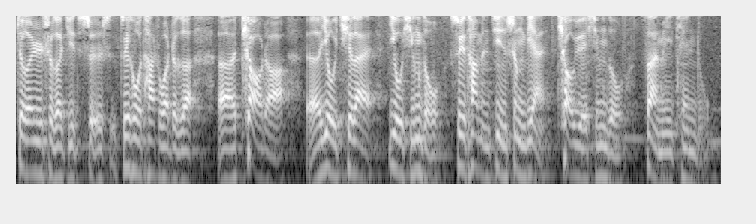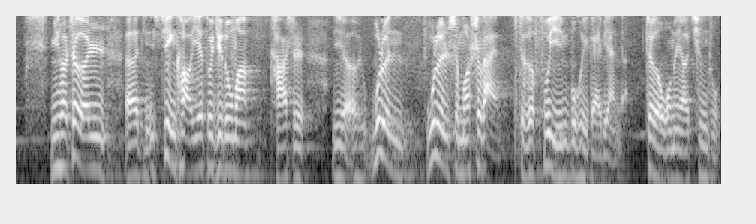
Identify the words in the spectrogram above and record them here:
这个人是个是是，最后他说这个呃跳着呃又起来又行走，随他们进圣殿，跳跃行走，赞美天主。你说这个人呃信靠耶稣基督吗？他是也无论无论什么时代，这个福音不会改变的。这个我们要清楚，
